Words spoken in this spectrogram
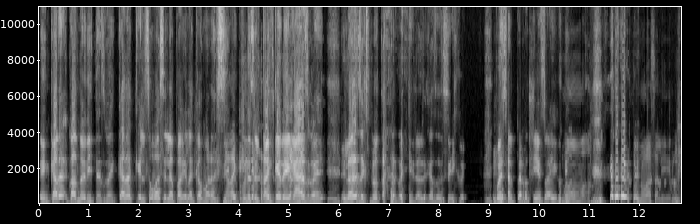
en cada, cuando edites, güey, cada que el soba se le apague la cámara así, Cada güey, que- pones el tanque de gas, güey, y lo haces explotar, güey, y lo dejas así, güey. Puedes al perro tieso ahí, güey. No, ma. Esto no va a salir, güey.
